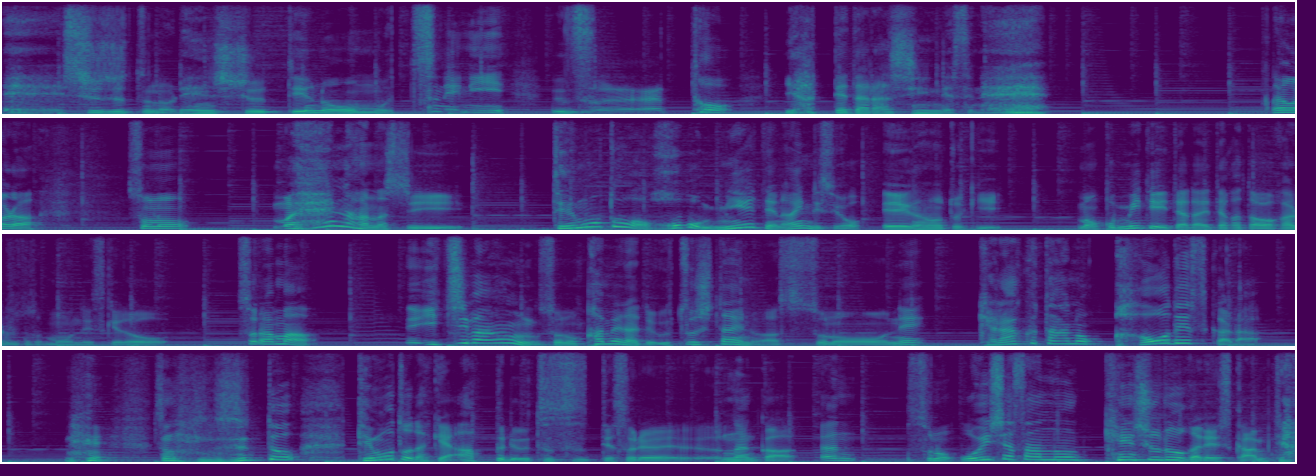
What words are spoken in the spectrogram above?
えー手術の練習っていうのをもう常にずっとやってたらしいんですね。だからその、まあ、変な話手元はほぼ見えてないんですよ映画の時、まあ、こう見ていただいた方は分かると思うんですけどそれはまあ一番そのカメラで映したいのはそのねキャラクターの顔ですから。ね、そのずっと手元だけアップで映すってそれなんかそのお医者さんの研修動画ですかみたい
